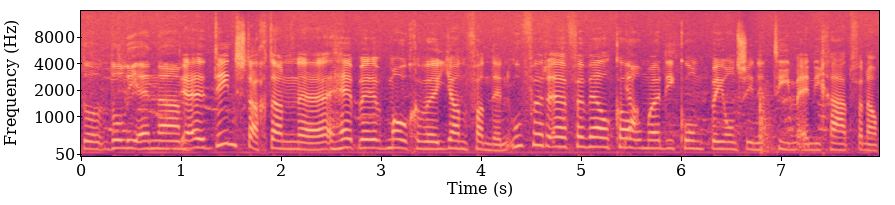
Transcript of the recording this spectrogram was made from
Do- Dolly en... eh, Eh, dinsdag dan hebben, mogen we Jan van den Oever verwelkomen. Die komt bij ons in het team en die gaat vanaf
